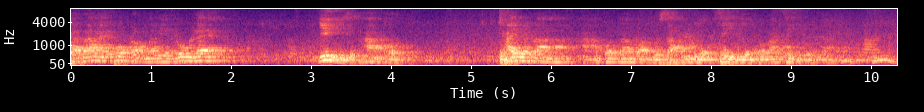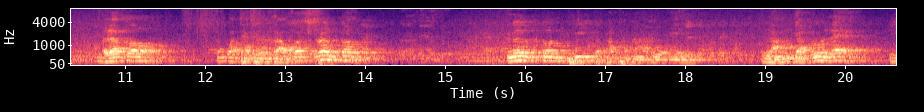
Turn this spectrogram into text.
จะได้พวกเรามาเรียนรุ่นแรก 25 คน ใช้เวลาหาคนตาบอดอยู่ 3 เดือน 4 เดือนประมาณ 4 เดือนได้แล้วก็จังหวัดชายเชิงเทราก็เริ่มต้น เริ่มต้นที่จะพัฒนาตัวเอง หลังจากรุ่นแรกปี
